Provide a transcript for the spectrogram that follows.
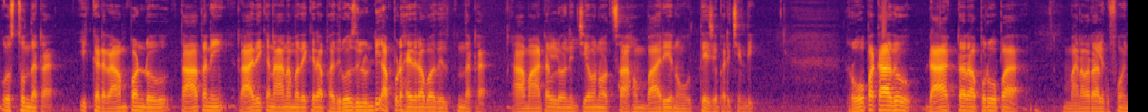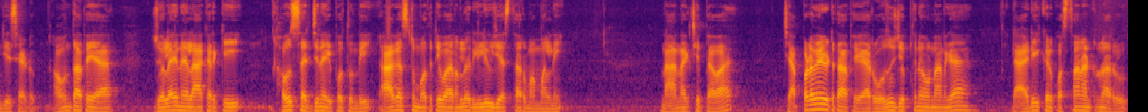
వస్తుందట. ఇక్కడ రాంపండు తాతని రాధిక నానమ్మ దగ్గర పది రోజులుండి అప్పుడు హైదరాబాద్ వెళ్తుందట. ఆ మాటల్లోని జీవనోత్సాహం భార్యను ఉత్తేజపరిచింది. రూప కాదు డాక్టర్ అపురూప మనవరాలకు ఫోన్ చేశాడు. అవును తాతయ్య జూలై నెల ఆఖరికి హౌస్ సర్జన్ అయిపోతుంది. ఆగస్టు మొదటి వారంలో రిలీవ్ చేస్తారు మమ్మల్ని. నాన్నకు చెప్పావా? చెప్పడం ఏమిటి తాతయ్య? రోజు చెప్తూనే ఉన్నానుగా. డాడీ ఇక్కడికి వస్తానంటున్నారు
